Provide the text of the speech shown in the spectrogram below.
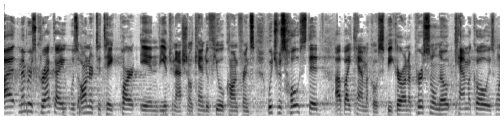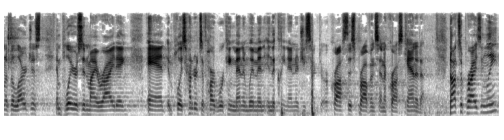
Uh, member is correct. I was honoured to take part in the International CANDU Fuel Conference, which was hosted uh, by Cameco. Speaker, on a personal note, Cameco is one of the largest employers in my riding and employs hundreds of hardworking men and women in the clean energy sector across this province and across Canada. Not surprisingly,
